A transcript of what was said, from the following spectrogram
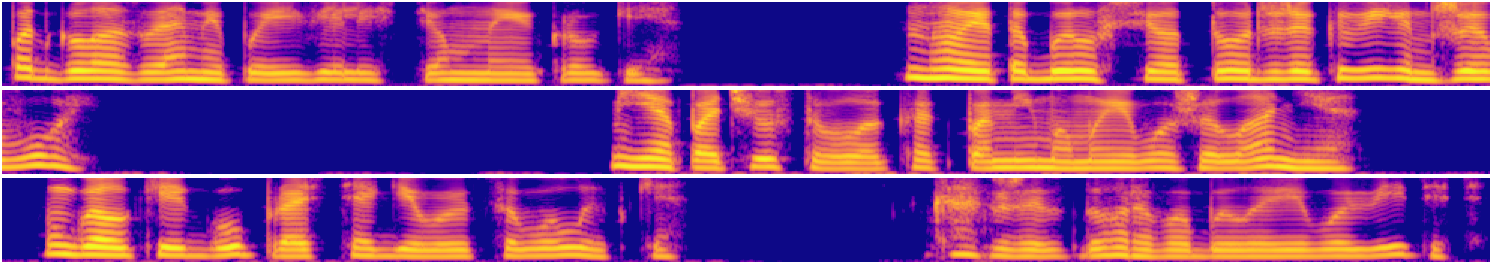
под глазами появились темные круги. Но это был все тот же Квин, живой. Я почувствовала, как помимо моего желания уголки губ растягиваются в улыбке. Как же здорово было его видеть.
